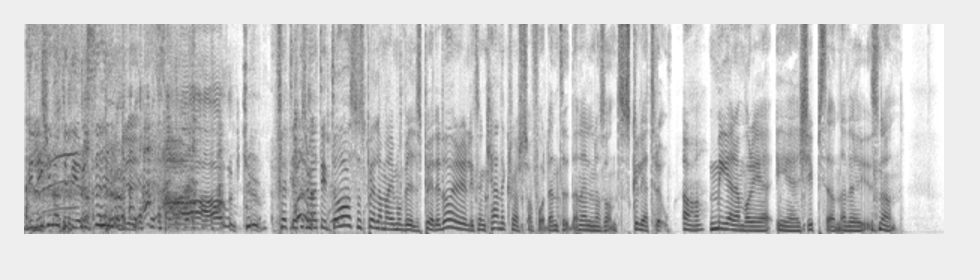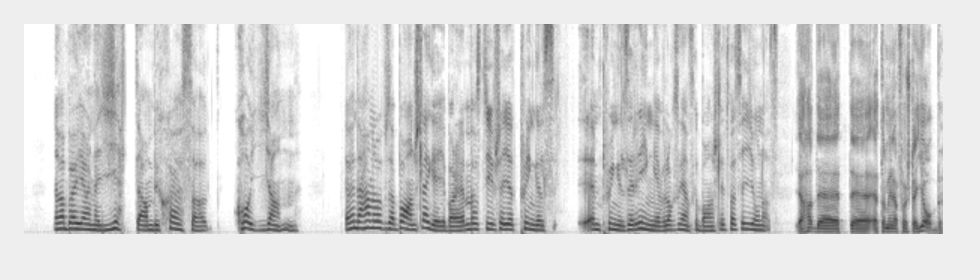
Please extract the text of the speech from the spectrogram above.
det ligger något i det du säger Gry. Ah, så kul. För att jag tror att idag så spelar man ju mobilspel. Idag är det liksom Candy Crush som får den tiden eller något sånt skulle jag tro. Mer än vad det är, är chipsen eller snön. När man börjar göra den här jätteambitiösa kojan. Jag vet inte, han var på så här barnsliga grejer bara. Jag måste i och för säga göra ett Pringles, en Pringles-ring är väl också ganska barnsligt. Vad säger Jonas? Jag hade ett, eh, ett av mina första jobb,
